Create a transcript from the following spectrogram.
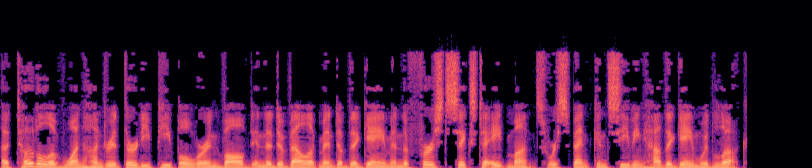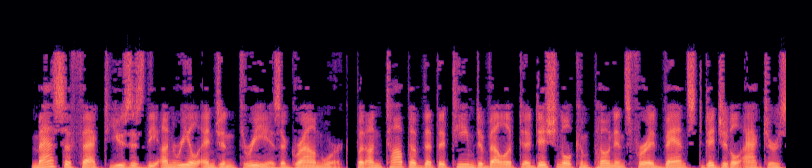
A total of 130 people were involved in the development of the game and the first six to eight months were spent conceiving how the game would look. Mass Effect uses the Unreal Engine 3 as a groundwork, but on top of that the team developed additional components for advanced digital actors,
